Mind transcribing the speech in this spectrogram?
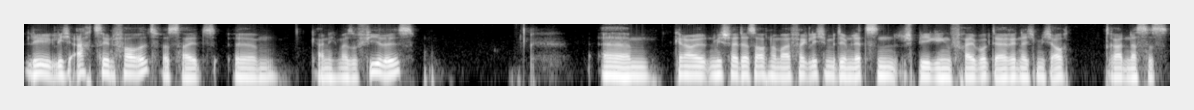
lediglich 18 Fouls, was halt ähm, gar nicht mal so viel ist. Ähm, genau, Mischa hat das auch nochmal verglichen mit dem letzten Spiel gegen Freiburg. Da erinnere ich mich auch dran, dass das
